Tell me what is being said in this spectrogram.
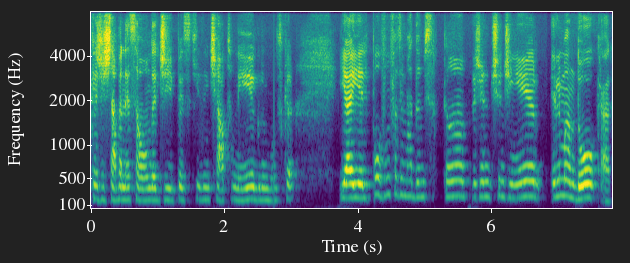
que a gente estava nessa onda de pesquisa em teatro negro, em música. E aí ele, pô, vamos fazer Madame Satã, a gente não tinha dinheiro. Ele mandou, cara,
